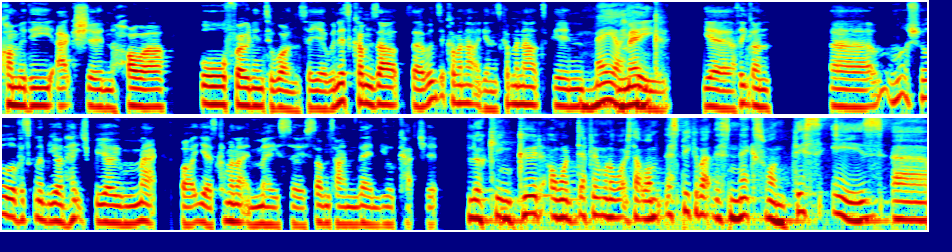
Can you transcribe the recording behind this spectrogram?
comedy, action, horror, all thrown into one. So yeah, when this comes out, uh, when's it coming out again? It's coming out in May, I May. think. Yeah, I think on. Uh, I'm not sure if it's going to be on HBO Max, but yeah, it's coming out in May. So sometime then you'll catch it. Looking good. I want definitely want to watch that one. Let's speak about this next one. This is uh,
